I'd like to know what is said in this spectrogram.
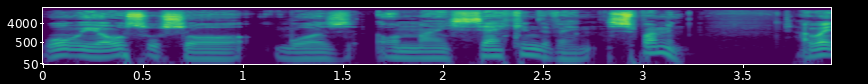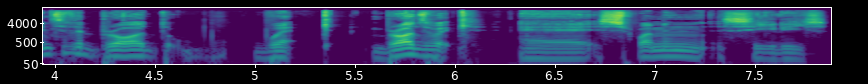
What we also saw was on my second event, swimming. I went to the Broadwick Broadwick uh, swimming series.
